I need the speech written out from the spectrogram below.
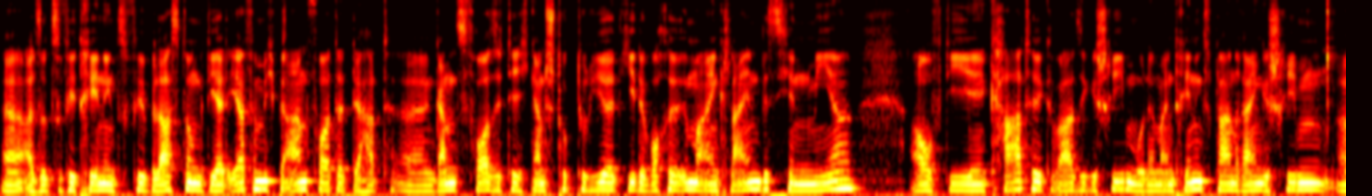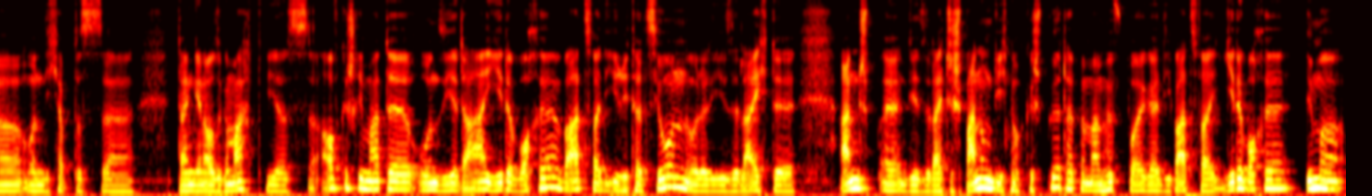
Äh, also zu viel Training, zu viel Belastung, die hat er für mich beantwortet. Der hat äh, ganz vorsichtig, ganz strukturiert jede Woche immer ein klein bisschen mehr auf die Karte quasi geschrieben oder in meinen Trainingsplan reingeschrieben äh, und ich habe das äh, dann genauso gemacht, wie er es aufgeschrieben hatte und siehe da, jede Woche war zwar die Irritation oder diese leichte, Ansp äh, diese leichte Spannung, die ich noch gespürt habe in meinem Hüftbeuger, die war zwar jede Woche immer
